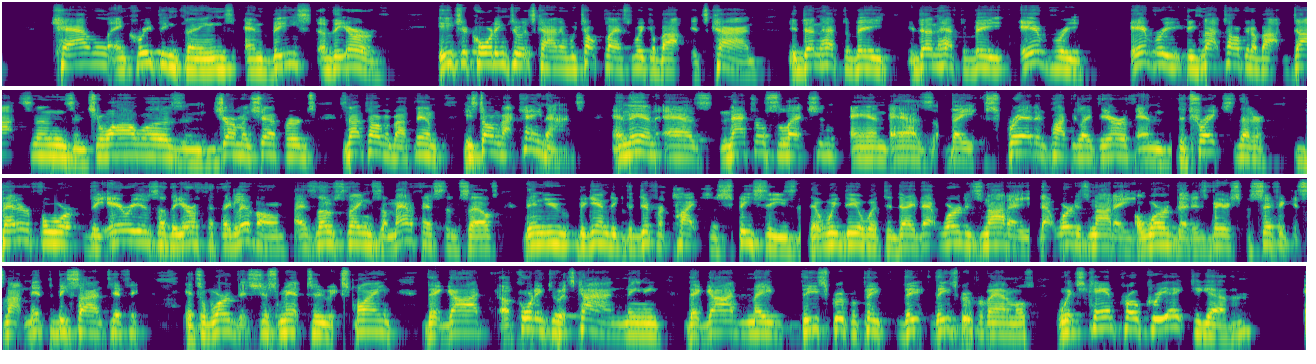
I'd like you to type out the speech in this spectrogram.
cattle and creeping things and beasts of the earth, each according to its kind. And we talked last week about its kind. It doesn't have to be. It doesn't have to be every every. He's not talking about Dachshunds and Chihuahuas and German Shepherds. He's not talking about them. He's talking about canines. And then, as natural selection and as they spread and populate the earth, and the traits that are better for the areas of the earth that they live on, as those things manifest themselves, then you begin to the different types of species that we deal with today. That word is not a that word is not a, a word that is very specific. It's not meant to be scientific. It's a word that's just meant to explain that God, according to its kind, meaning that God made these group of people, these group of animals, which can procreate together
